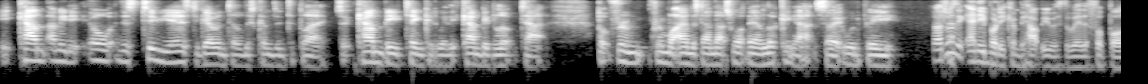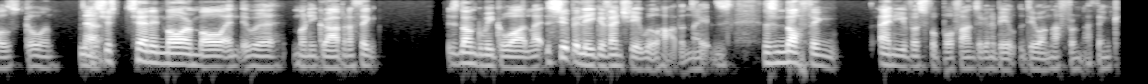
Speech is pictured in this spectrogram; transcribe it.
It can. I mean, it, oh, there's two years to go until this comes into play, so it can be tinkered with. It can be looked at. But from from what I understand, that's what they're looking at. So it would be I don't think anybody can be happy with the way the football's going. no. It's just turning more and more into a money grab, and I think as longer we go on, like the Super League, eventually it will happen. Like there's, there's nothing any of us football fans are going to be able to do on that front. I think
